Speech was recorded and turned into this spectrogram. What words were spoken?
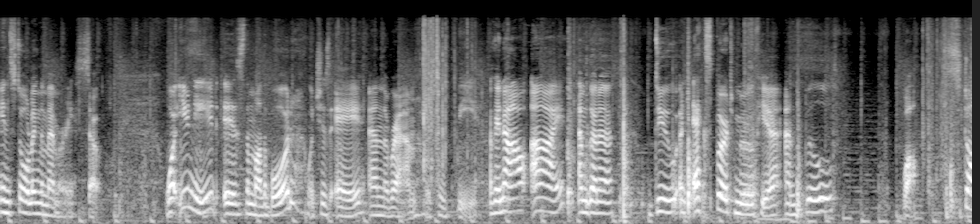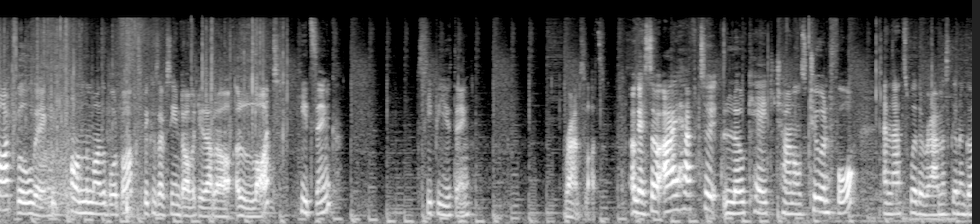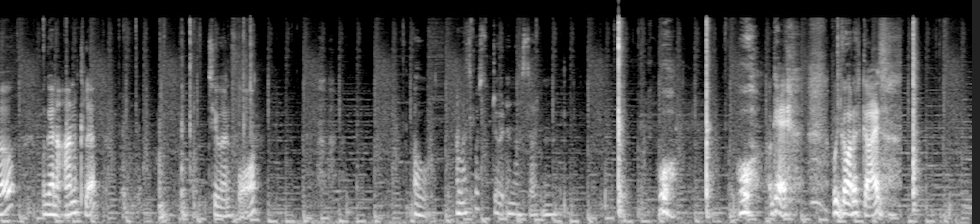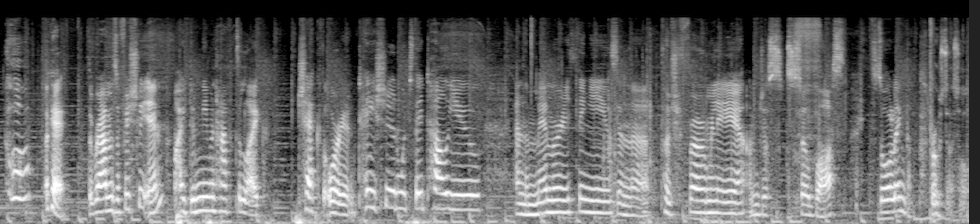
installing the memory. So, what you need is the motherboard, which is A, and the RAM, which is B. Okay, now I am gonna do an expert move here and build well, start building on the motherboard box because I've seen Dawid do that a lot. A lot. Heatsink, CPU thing, RAM slots. Okay, so I have to locate channels two and four, and that's where the RAM is gonna go. We're gonna unclip two and four. Oh, am I supposed to do it in a certain? Oh, oh, okay, we got it, guys. Okay, the RAM is officially in. I didn't even have to like check the orientation, which they tell you, and the memory thingies and the push firmly. I'm just so boss. Installing the processor.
